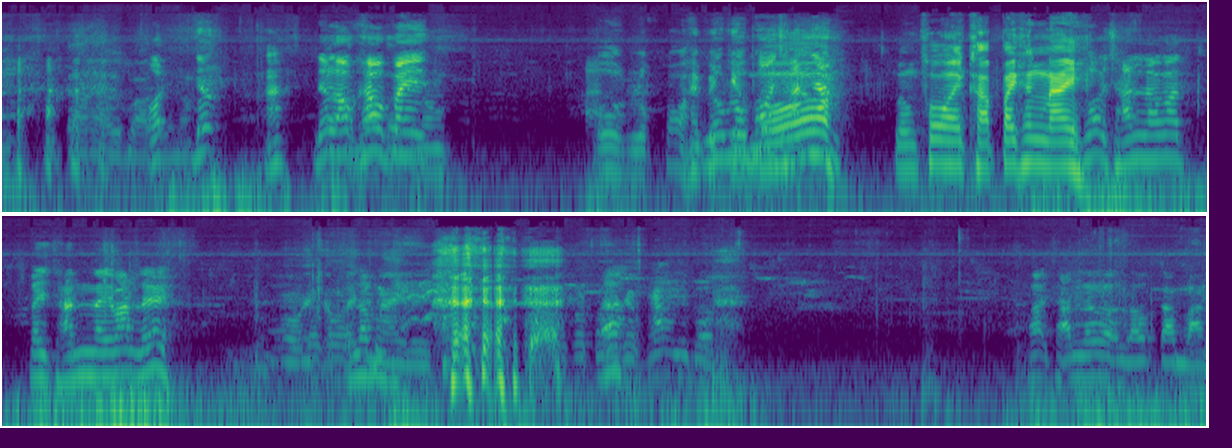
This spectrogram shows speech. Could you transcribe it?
นี่อ๋อเดี๋ยวเดี๋ยวเราเข้าไปโอ้ลูกพ่อให้ไปหลวงเจหลวองพ่อฉันยังหลวงพ่อให้ขับไปข้างใน หลวงพ่อฉันแล้วก็ไปฉันในวัดเลยเราไปพระฉันแล้วก็เราตามหลัง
